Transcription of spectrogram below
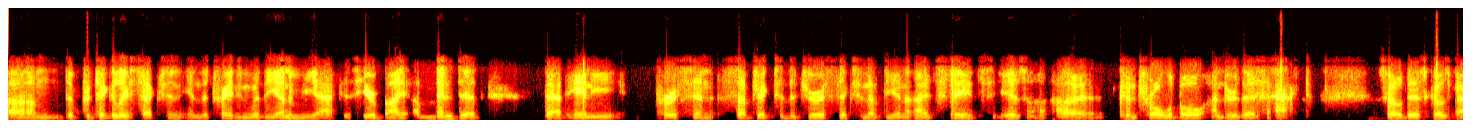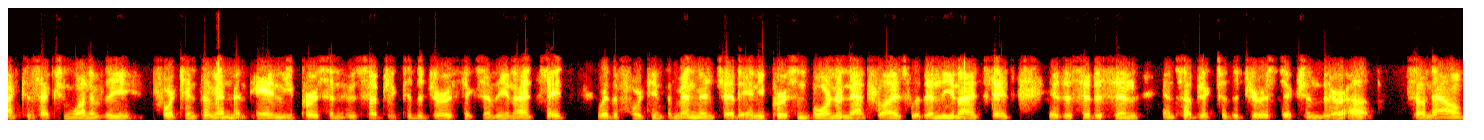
um, the particular section in the Trading with the Enemy Act is hereby amended that any person subject to the jurisdiction of the United States is uh, controllable under this act. So this goes back to Section 1 of the 14th Amendment. Any person who's subject to the jurisdiction of the United States where the 14th Amendment said any person born or naturalized within the United States is a citizen and subject to the jurisdiction thereof. So now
